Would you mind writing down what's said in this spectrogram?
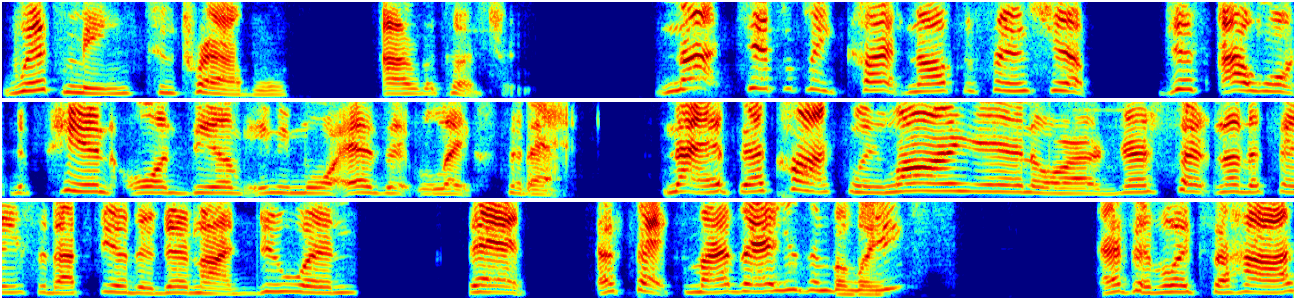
with me to travel out of the country. Not typically cutting off the friendship, just I won't depend on them anymore as it relates to that. Now, if they're constantly lying or there's certain other things that I feel that they're not doing that affects my values and beliefs as it relates to how I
